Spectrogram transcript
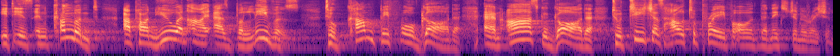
It is incumbent upon you and I as believers to come before God and ask God to teach us how to pray for the next generation.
